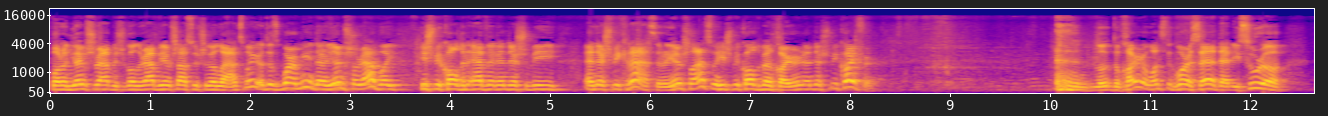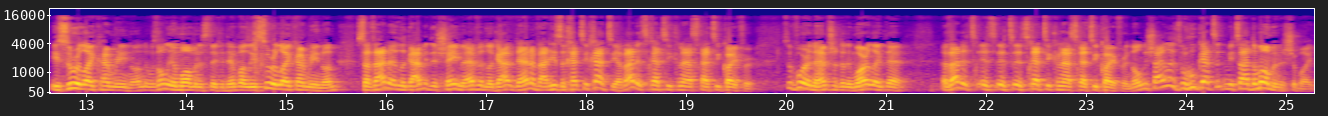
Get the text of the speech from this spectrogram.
but on Yom Shal Rabbi should go to Rabbi Yom Shal should go to Atzma, or does the Gemara mean that on Yom Shal Rabbi he should be called an Evid and there should be and there should be Knas, and on Yom Shal Atzma he should be called the Ben Chayrin and there should be Kaifer. the Chayrin once the Gemara said that Isura Isura like Kamrinon. There was only a moment to it in, but Isura like Kamrinon. So that Lagabi the shame Evid Lagabi that Avad he's a Chetzi Chetzi. Avad is Chetzi Knas Chetzi Kaifer. So for in the Hemshech the Gemara like that. Avad it's it's it's, it's Chetzi Knas Chetzi Kaifer. And the only shaila is well, who gets it mitzad the moment in Shabbai.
